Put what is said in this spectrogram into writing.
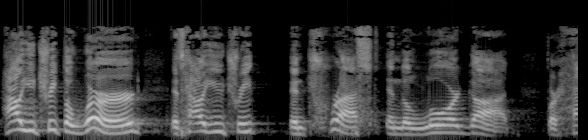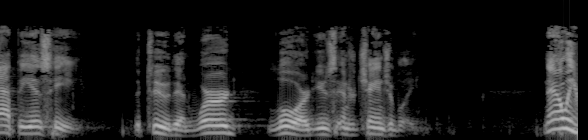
how you treat the word is how you treat and trust in the Lord God, for happy is he. The two then, word, Lord, used interchangeably. Now we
